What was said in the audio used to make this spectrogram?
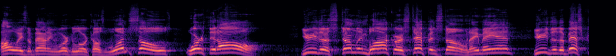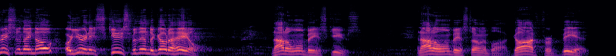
always abounding in the work of the Lord, because one soul's worth it all. You're either a stumbling block or a stepping stone. Amen? You're either the best Christian they know or you're an excuse for them to go to hell. And I don't want to be an excuse. And I don't want to be a stumbling block. God forbid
